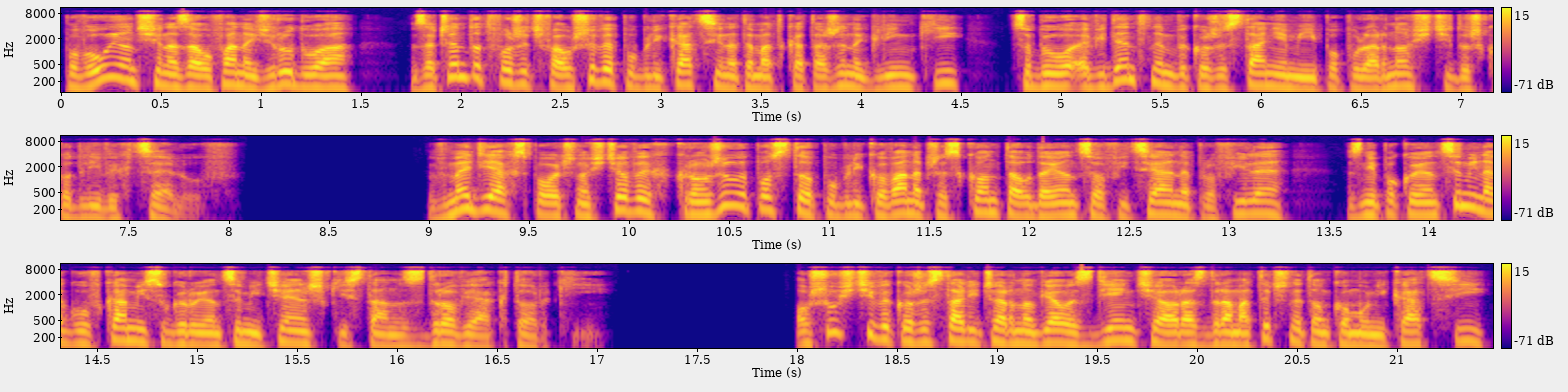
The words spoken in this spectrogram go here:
powołując się na zaufane źródła, zaczęto tworzyć fałszywe publikacje na temat Katarzyny Glinki, co było ewidentnym wykorzystaniem jej popularności do szkodliwych celów. W mediach społecznościowych krążyły posty opublikowane przez konta udające oficjalne profile z niepokojącymi nagłówkami sugerującymi ciężki stan zdrowia aktorki. Oszuści wykorzystali czarno-białe zdjęcia oraz dramatyczny ton komunikacji,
